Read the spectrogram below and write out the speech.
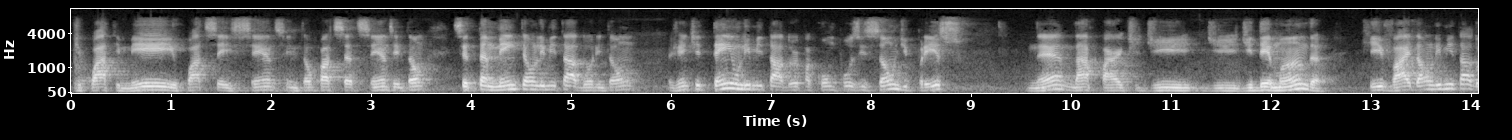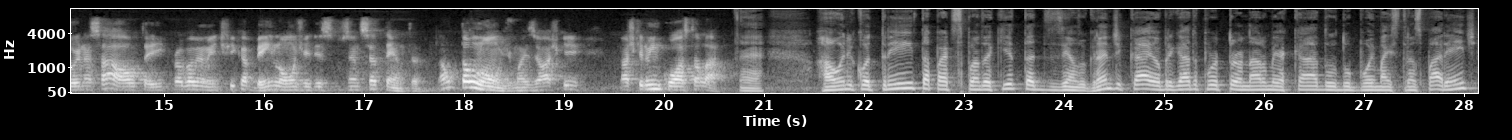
de 4,5, 4,600, então 4,700. Então você também tem um limitador. Então a gente tem um limitador para composição de preço, né, na parte de, de, de demanda, que vai dar um limitador nessa alta aí, que provavelmente fica bem longe desses 270. Não tão longe, mas eu acho que acho que não encosta lá. É. Raoni Cotrim está participando aqui, está dizendo: Grande Caio, obrigado por tornar o mercado do boi mais transparente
